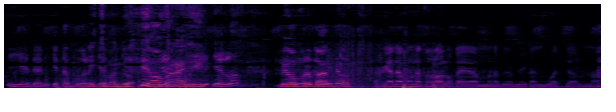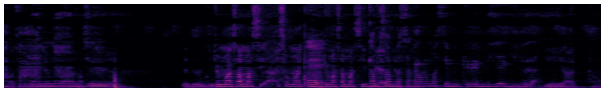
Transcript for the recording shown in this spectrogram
Iya dan kita boleh cuma dua over anjing Iya lo. Dia over banget. Tapi kan aku udah terlalu kayak melebih-lebihkan buat jalan apa sebenarnya Pak. Iya. Aduh, Cuma sama si sama eh cuma sama si kamu aja, sampai kan? sekarang masih mikirin dia gila Iya toh.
